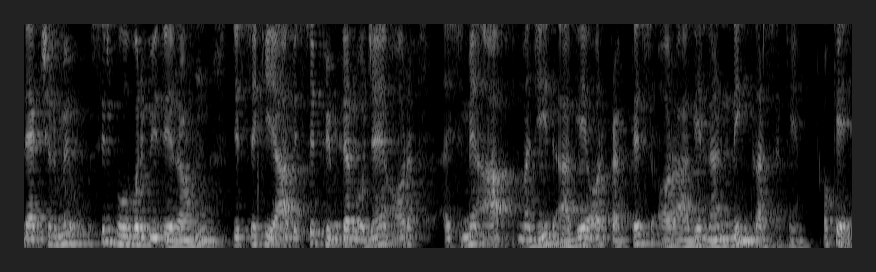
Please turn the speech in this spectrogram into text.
लेक्चर में सिर्फ़ ओवरव्यू दे रहा हूँ, जिससे कि आप इससे फ़िल्टर हो जाएँ और इसमें आप मजीद आगे और प्रैक्टिस और आगे लर्निंग कर सकें। ओके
